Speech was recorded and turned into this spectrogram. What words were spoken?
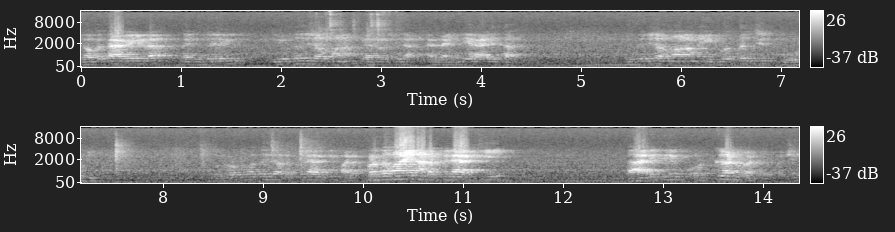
ലോകത്താകെയുള്ള ദരിദ്രരിൽ ഇരുപത് ശതമാനം കേരളത്തിലാണ് അല്ല ഇന്ത്യ രാജ്യത്താണ്. ഇരുപത് ശതമാനം ഇരുപത്തഞ്ച് കോടി. തൊഴിലുറപ്പ് പദ്ധതി നടപ്പിലാക്കി ഫലപ്രദമായി നടപ്പിലാക്കി ദാരിദ്ര്യം കുറക്കുകയാണ് വേണ്ടത്. പക്ഷെ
